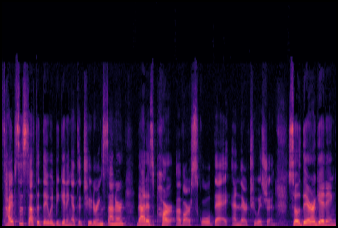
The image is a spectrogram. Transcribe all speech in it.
types of stuff that they would be getting at the tutoring center that is part of our school day and their tuition so they're getting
